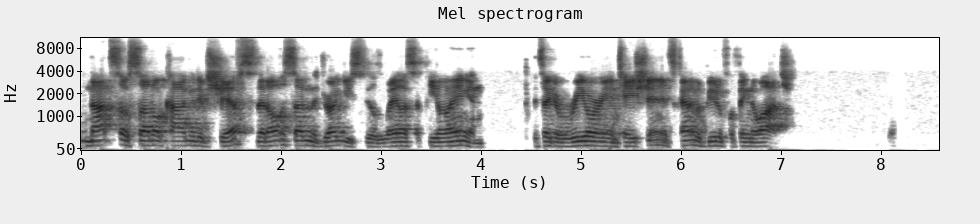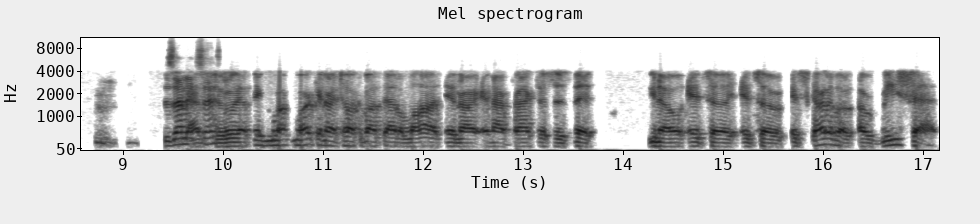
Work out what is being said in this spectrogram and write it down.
not so subtle cognitive shifts that all of a sudden the drug use feels way less appealing and it's like a reorientation. It's kind of a beautiful thing to watch. Does that make Absolutely. sense? I think Mark, Mark and I talk about that a lot in our in our practice. Is that you know it's a it's a it's kind of a, a reset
